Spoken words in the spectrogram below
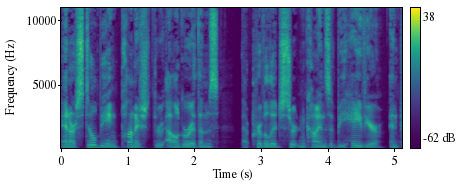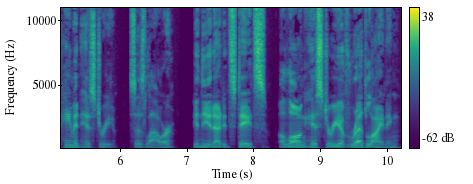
and are still being punished through algorithms that privilege certain kinds of behavior and payment history, says Lauer. In the United States, a long history of redlining,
